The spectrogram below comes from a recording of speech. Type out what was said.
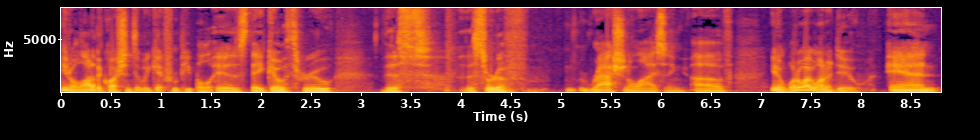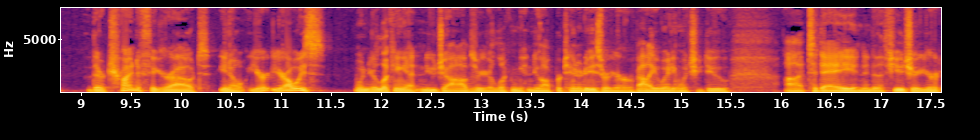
you know, a lot of the questions that we get from people is they go through this this sort of rationalizing of you know, what do I want to do? And they're trying to figure out, you know, you're you're always when you're looking at new jobs or you're looking at new opportunities or you're evaluating what you do uh, today and into the future, you're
